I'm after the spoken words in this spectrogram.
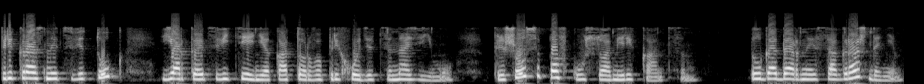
Прекрасный цветок, яркое цветение которого приходится на зиму, пришелся по вкусу американцам. Благодарные сограждане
